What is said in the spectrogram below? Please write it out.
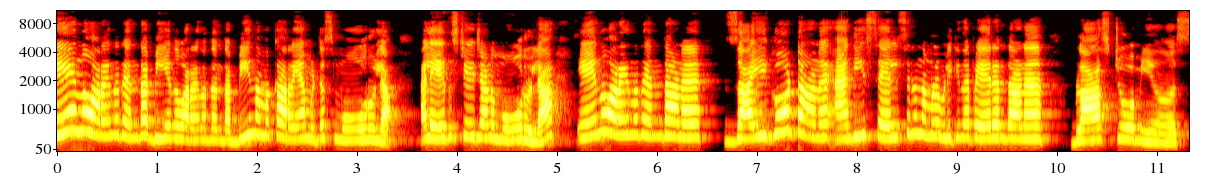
എ എന്ന് പറയുന്നത് എന്താ? ബി എന്ന് പറയുന്നത് എന്താ? ബി നമുക്ക് അറിയാൻ പറ്റും മോറുല അല്ലെ ഏത് സ്റ്റേജ് ആണ് മോറുല എ എന്ന് പറയുന്നത് എന്താണ്? സൈഗോട്ട് ആണ്. ആൻഡ് ഈ സെൽസിനെ നമ്മൾ വിളിക്കുന്ന പേരെന്താണ്? ബ്ലാസ്റ്റോമിയേഴ്സ്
